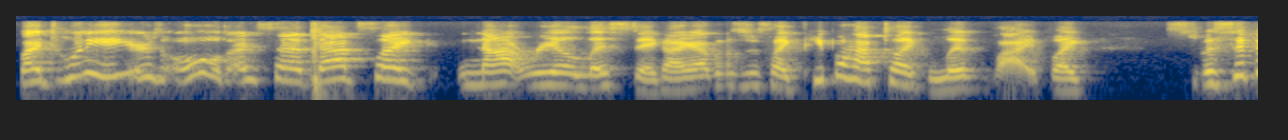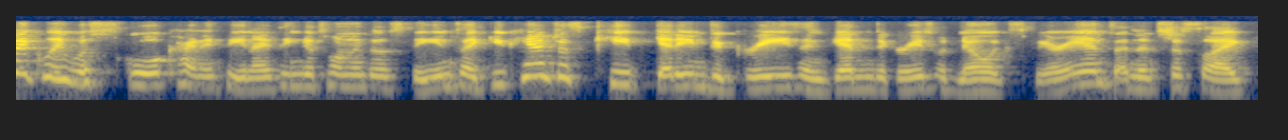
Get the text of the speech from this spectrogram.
By 28 years old? I said, that's like not realistic. Like, I was just like, people have to like live life. Like, specifically with school kind of thing, I think it's one of those things. Like, you can't just keep getting degrees and getting degrees with no experience. And it's just like,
